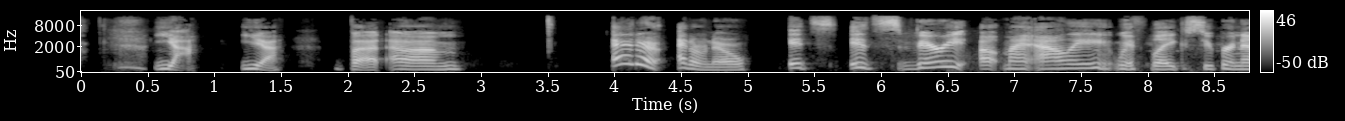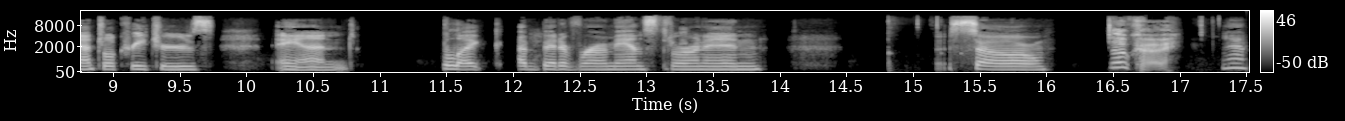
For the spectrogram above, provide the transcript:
yeah. Yeah. But um I don't I don't know. It's it's very up my alley with like supernatural creatures and like a bit of romance thrown in. So okay. Yeah.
